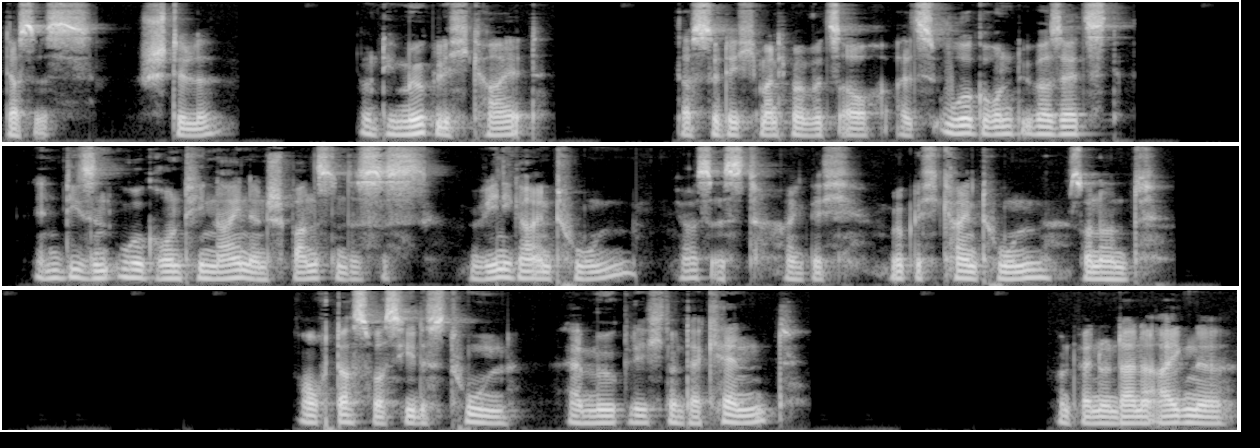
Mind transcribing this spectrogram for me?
Das ist Stille und die Möglichkeit, dass du dich, manchmal wird's auch als Urgrund übersetzt, in diesen Urgrund hinein entspannst und es ist weniger ein Tun. Ja, es ist eigentlich wirklich kein Tun, sondern auch das, was jedes Tun ermöglicht und erkennt. Und wenn du in deine eigene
